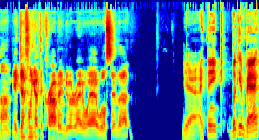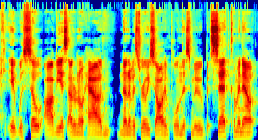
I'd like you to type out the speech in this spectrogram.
um, it definitely got the crowd into it right away. I will say that. Yeah, I think looking back, it was so obvious. I don't know how none of us really saw him pulling this move, but Seth coming out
